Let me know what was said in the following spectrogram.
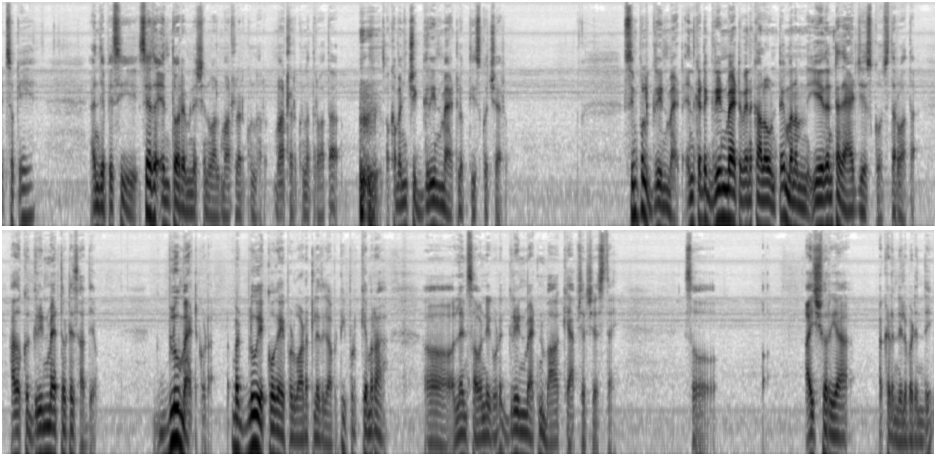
it's okay అని చెప్పేసి సేదో ఎంతో రెమినేషన్ వాళ్ళు మాట్లాడుకున్నారు. మాట్లాడుకున్న తర్వాత ఒక మంచి గ్రీన్ మ్యాట్లోకి తీసుకొచ్చారు. సింపుల్ గ్రీన్ మ్యాట్ ఎందుకంటే గ్రీన్ మ్యాట్ వెనకాల ఉంటే మనం ఏదంటే అది యాడ్ చేసుకోవచ్చు తర్వాత. అదొక గ్రీన్ మ్యాట్ తోటే సాధ్యం. బ్లూ మ్యాట్ కూడా. బట్ బ్లూ ఎక్కువగా ఇప్పుడు వాడట్లేదు కాబట్టి ఇప్పుడు కెమెరా uh, లెన్స్ అవన్నీ కూడా గ్రీన్ మ్యాట్ని బాగా క్యాప్చర్ చేస్తాయి. సో ఐశ్వర్య అక్కడ నిలబడింది.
